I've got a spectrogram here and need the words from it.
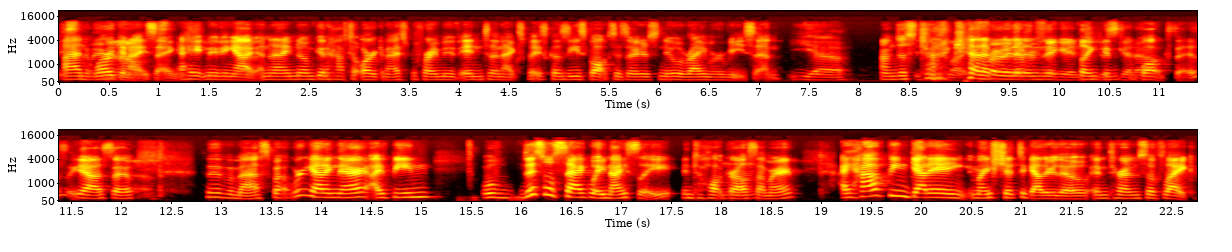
it's and organizing. Out. I hate moving out. And I know I'm going to have to organize before I move into the next place because these boxes, there's no rhyme or reason. Yeah. I'm just it's trying just like to get everything in the in boxes. Yeah. So yeah. bit of a mess, but we're getting there. I've been, well, this will segue nicely into hot girl mm-hmm. summer. I have been getting my shit together though, in terms of like,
